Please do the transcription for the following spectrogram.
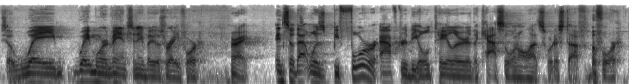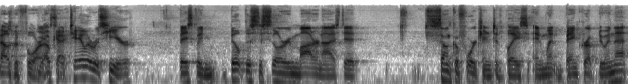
So way, way more advanced than anybody was ready for Right. And so that was before or after the old Taylor, the castle, and all that sort of stuff. before. That was before. Yeah, okay. So Taylor was here, basically built this distillery, modernized it, sunk a fortune into the place, and went bankrupt doing that.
